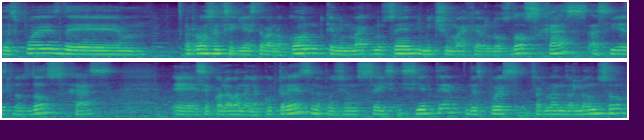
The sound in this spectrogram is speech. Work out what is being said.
Después de mm, Russell seguía Esteban Ocon, Kevin Magnussen y Mick Schumacher. Los dos Haas, así es, los dos Haas, eh, se colaban a la Q3 en la posición 6 y 7. Después Fernando Alonso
